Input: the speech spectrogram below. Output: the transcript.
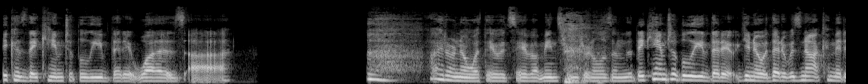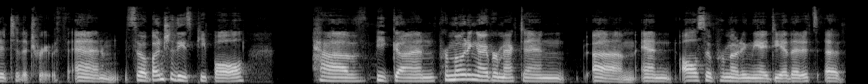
because they came to believe that it was uh, I don't know what they would say about mainstream journalism that they came to believe that it, you know, that it was not committed to the truth. And so a bunch of these people have begun promoting ivermectin um, and also promoting the idea that it's a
